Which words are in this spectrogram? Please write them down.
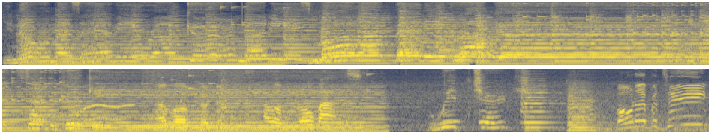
You know him as a heavy rocker, but he's more like Betty Crocker. It's time to cooking I love cooking. I love robots. with church. Bon appetit!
